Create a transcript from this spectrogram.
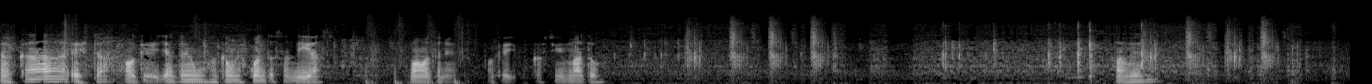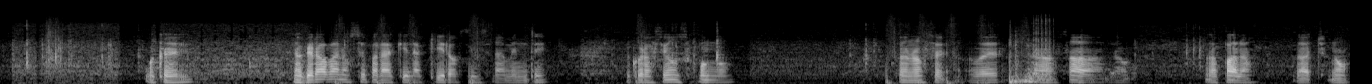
Acá está, ok, ya tenemos acá unas cuantas sandías. Vamos a tener, ok, casi mato. A ver. Ok. La grava no sé para qué la quiero, sinceramente. Decoración, supongo. Pero no sé. A ver. La asada, no. La pala. La hacha, no.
